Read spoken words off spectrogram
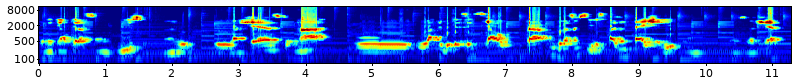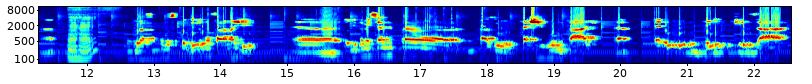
também tenha alteração nisso, né? o, o axé se tornar o, o atributo essencial para a configuração em si. Você faz um teste ali com, com o seu axé, né? Uhum configuração para você poder lançar a magia. É, ele também serve para, no caso, testes de vontade. Né? É, eu, eu tentei utilizar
